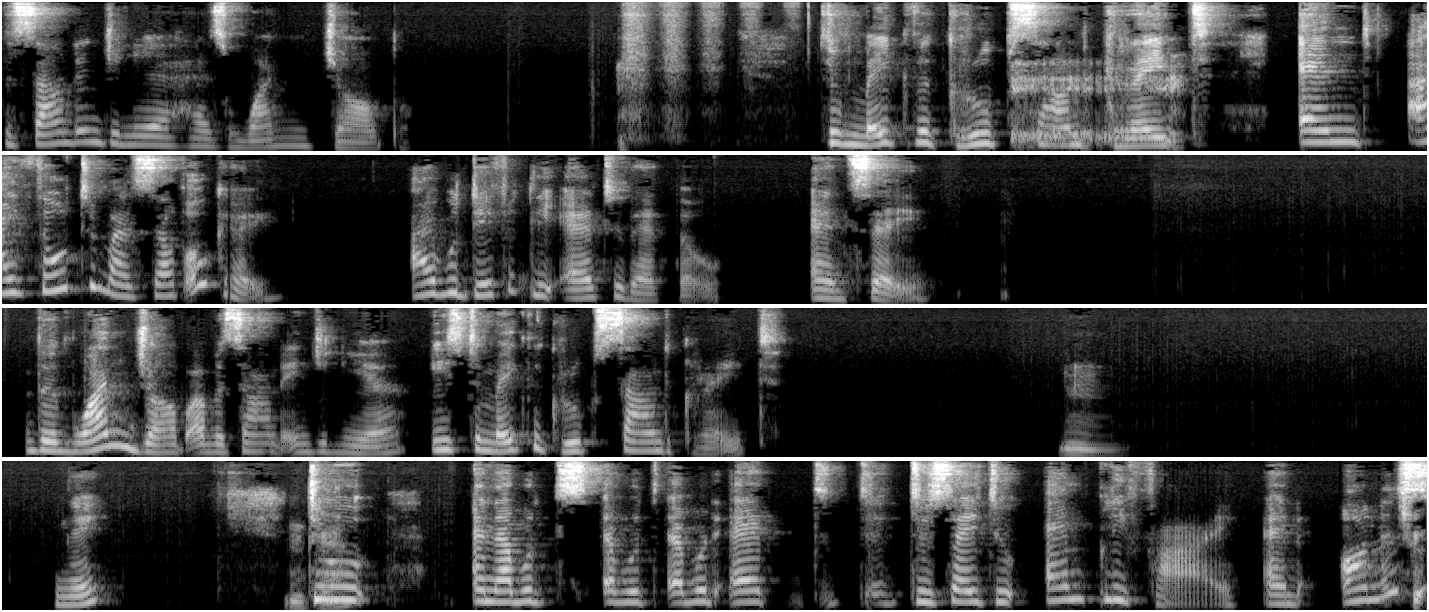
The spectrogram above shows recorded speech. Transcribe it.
the sound engineer has one job to make the group sound great. And I thought to myself, okay, I would definitely add to that though and say the one job of a sound engineer is to make the group sound great. Mm. Ne? Okay. to and i would i would i would add to, to say to amplify and honest to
